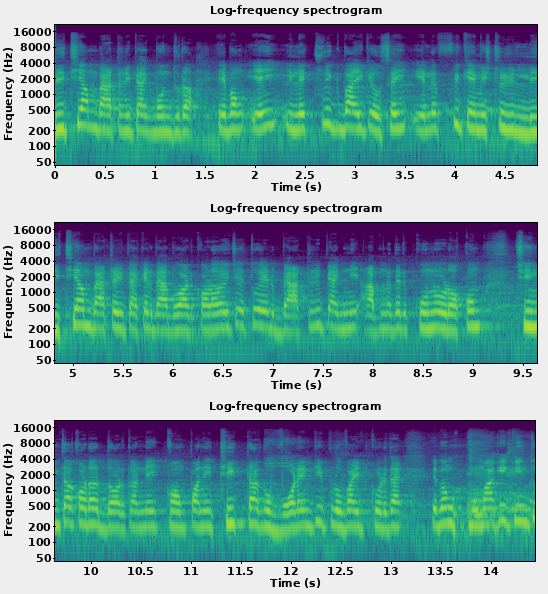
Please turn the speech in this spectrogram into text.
লিথিয়াম ব্যাটারি প্যাক বন্ধুরা। এবং এই ইলেকট্রিক বাইকেও সেই এলএফপি কেমিস্ট্রির লিথিয়াম ব্যাটারি প্যাকের ব্যবহার করা হয়েছে। তো এর ব্যাটারি প্যাক নিয়ে আপনাদের কোনো রকম চিন্তা করার দরকার নেই। কোম্পানি ঠিকঠাক ওয়ারেন্টি প্রোভাইড করে দেয় এবং কোমাকি কিন্তু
